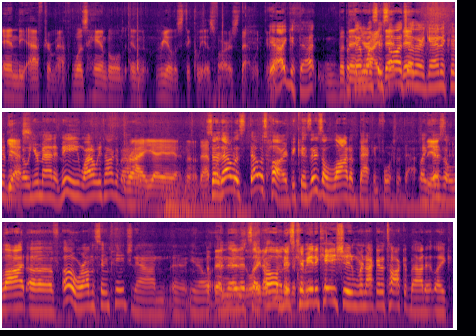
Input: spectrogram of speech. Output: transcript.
and the aftermath was handled in realistically as far as that would go. yeah, I get that. but, But then, then, once right. they saw each then- other again, it could have been Yes. like, "Oh, you're mad at me. Why don't we talk about Right? it?" Right. Yeah, yeah, yeah. No, that. So that true. was that was hard because there's a lot of back and forth with that. Like Yeah. there's a lot of oh we're on the same page now, and uh, you know, then and then it's like oh miscommunication. We're not going to talk about it. Like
